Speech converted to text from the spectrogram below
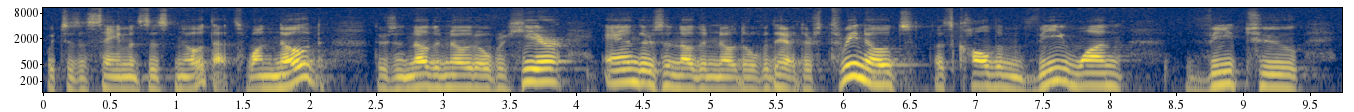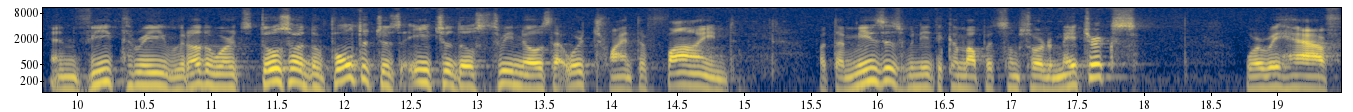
which is the same as this node. That's one node. There's another node over here, and there's another node over there. There's three nodes. Let's call them V1, V2, and V3. With other words, those are the voltages each of those three nodes that we're trying to find. What that means is we need to come up with some sort of matrix where we have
